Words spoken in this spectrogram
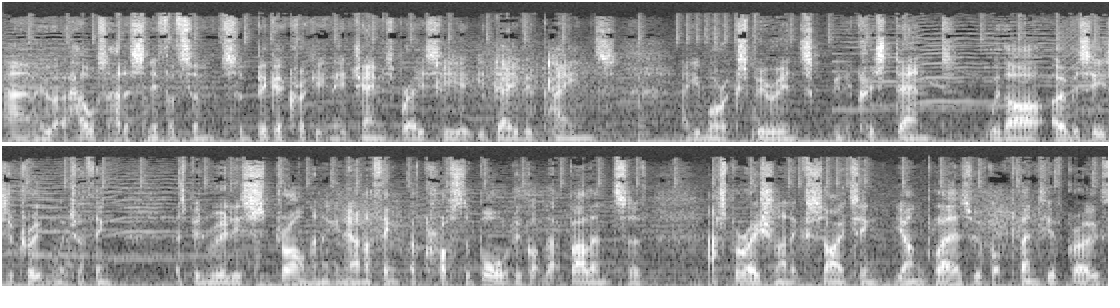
um, who also had a sniff of some some bigger cricket. You know, James Bracey, your David Paynes, uh, your more experienced, you know, Chris Dent, with our overseas recruitment, which I think has been really strong. And you know, and I think across the board we've got that balance of aspirational and exciting young players. We've got plenty of growth.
